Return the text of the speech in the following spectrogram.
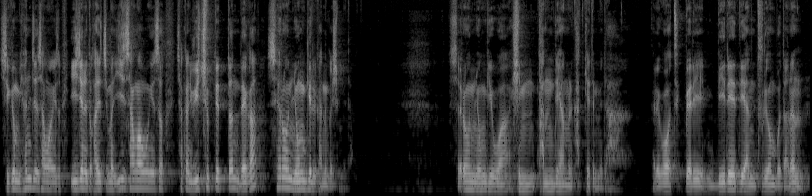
지금 현재 상황에서 이전에도 가졌지만 이 상황에서 잠깐 위축됐던 내가 새로운 용기를 갖는 것입니다. 새로운 용기와 힘, 담대함을 갖게 됩니다. 그리고 특별히 미래에 대한 두려움보다는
